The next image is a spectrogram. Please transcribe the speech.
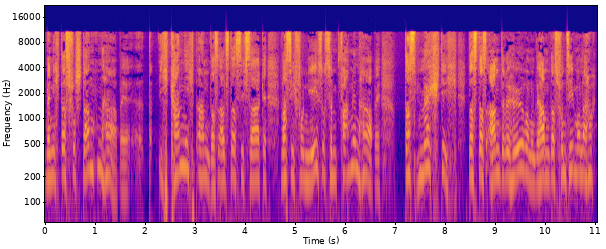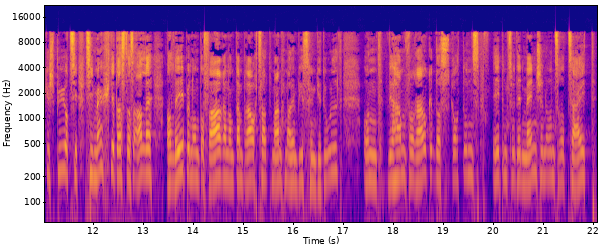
wenn ich das verstanden habe, ich kann nicht anders, als dass ich sage, was ich von Jesus empfangen habe, das möchte ich, dass das andere hören. Und wir haben das von Simon auch gespürt. Sie, sie möchte, dass das alle erleben und erfahren. Und dann braucht es halt manchmal ein bisschen Geduld. Und wir haben vor Augen, dass Gott uns eben zu den Menschen unserer Zeit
